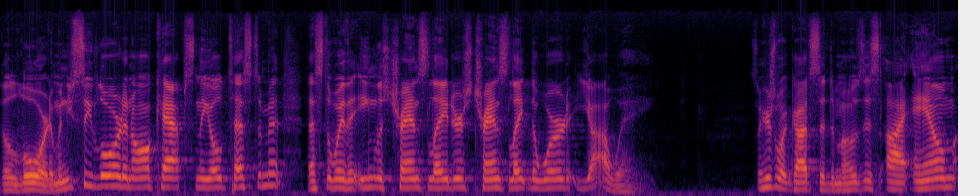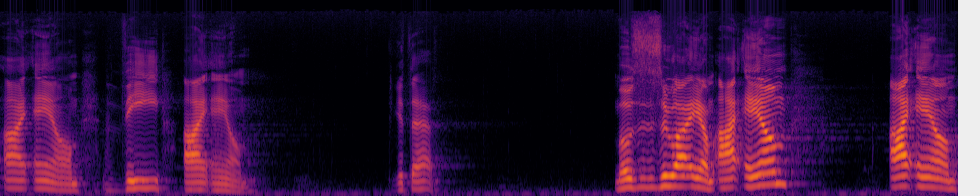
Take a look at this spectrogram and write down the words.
the Lord. And when you see Lord in all caps in the Old Testament, that's the way the English translators translate the word Yahweh. So here's what God said to Moses I am, I am, the I am. You get that? Moses is who I am. I am, I am,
